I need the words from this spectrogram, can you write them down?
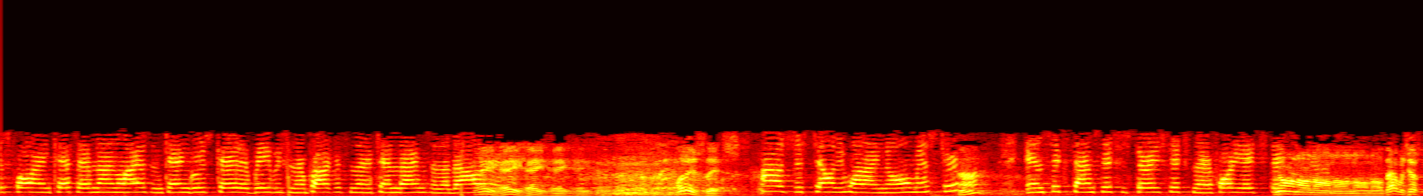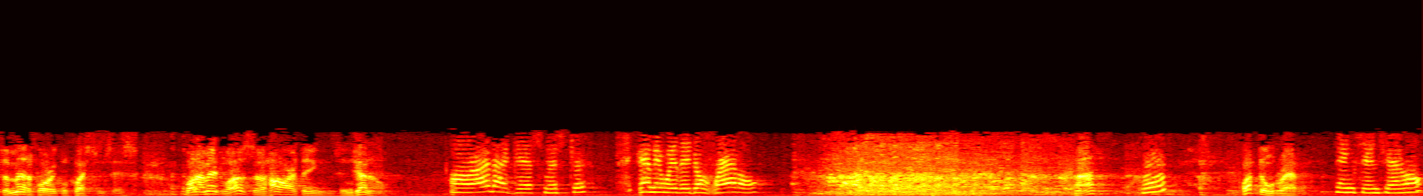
is four, and cats have nine lives, and kangaroos carry their babies in their pockets, and they're ten dimes and a dollar. Hey, hey, hey, hey, hey, hey. What is this? I was just telling you what I know, Mister. Huh? And six times six is thirty-six, and there are forty-eight sticks. No, no, no, no, no, no. That was just a metaphorical question, sis. What I meant was, uh, how are things in general? All right, I guess, Mister. Anyway, they don't rattle. Huh? Hmm? What don't rattle? Things in general.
